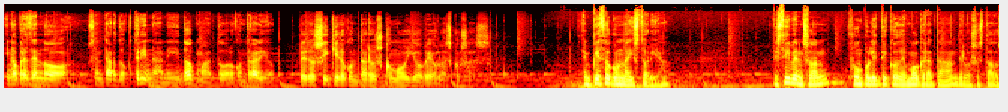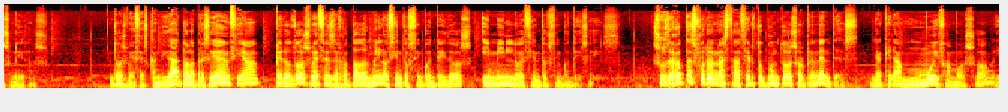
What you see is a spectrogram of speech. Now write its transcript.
Y no pretendo sentar doctrina ni dogma, todo lo contrario. Pero sí quiero contaros cómo yo veo las cosas. Empiezo con una historia. Stevenson fue un político demócrata de los Estados Unidos. Dos veces candidato a la presidencia, pero dos veces derrotado en 1952 y 1956. Sus derrotas fueron hasta cierto punto sorprendentes, ya que era muy famoso y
